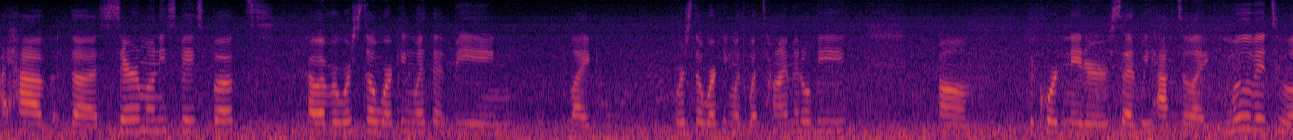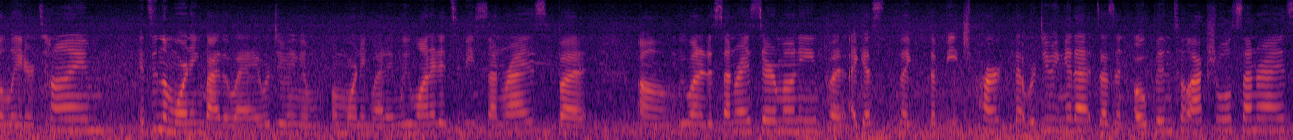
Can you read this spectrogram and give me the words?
I have the ceremony space booked. However, we're still working with it being like we're still working with what time it'll be. Um, the coordinator said we have to like move it to a later time. It's in the morning, by the way. We're doing a, a morning wedding. We wanted it to be sunrise, but um, we wanted a sunrise ceremony, but I guess like the beach park that we're doing it at doesn't open till actual sunrise.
